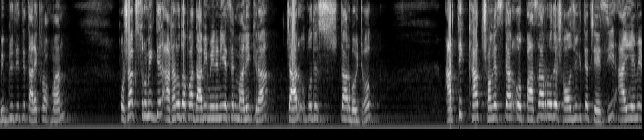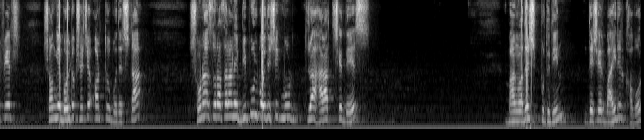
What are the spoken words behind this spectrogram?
বিবৃতিতে তারেক রহমান। পোশাক শ্রমিকদের আঠারো দফা দাবি মেনে নিয়েছেন মালিকরা। চার উপদেষ্টার বৈঠক। আর্থিক খাত সংস্কার ও পাচার রোধে সহযোগিতা চেয়েছি আইএমএফের সঙ্গে বৈঠক শেষে অর্থ উপদেষ্টা। সোনা চোরাচালানে বিপুল বৈদেশিক মুদ্রা হারাচ্ছে দেশ। বাংলাদেশ প্রতিদিন দেশের বাহিরের খবর।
